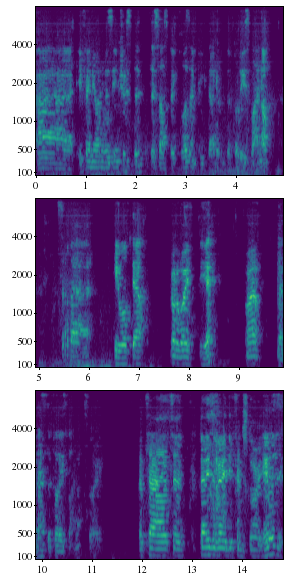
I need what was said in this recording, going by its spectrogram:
Uh, if anyone was interested, the suspect wasn't picked out of the police lineup. So uh, he walked out. Got away. Yeah. But that's the police lineup story. That's uh, it's a, that is a very different story. It was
